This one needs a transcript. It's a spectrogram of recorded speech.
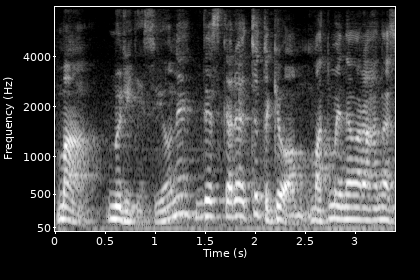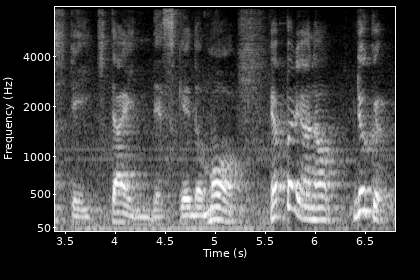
まあ無理ですよね。ですからちょっと今日はまとめながら話していきたいんですけどもやっぱりあのよく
